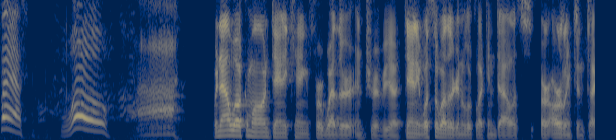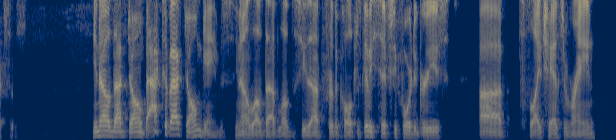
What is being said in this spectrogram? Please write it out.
fast. Whoa. Ah. We now welcome on Danny King for weather and trivia. Danny, what's the weather going to look like in Dallas or Arlington, Texas? You know, that dome back to back dome games. You know, love that. Love to see that for the culture. It's gonna be 64 degrees. Uh slight chance of rain.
